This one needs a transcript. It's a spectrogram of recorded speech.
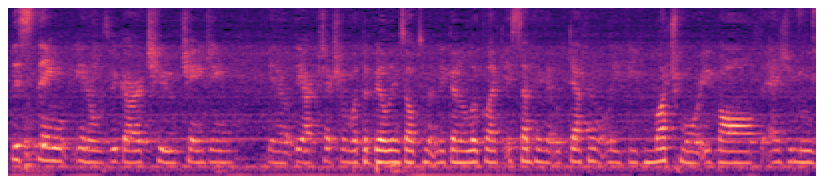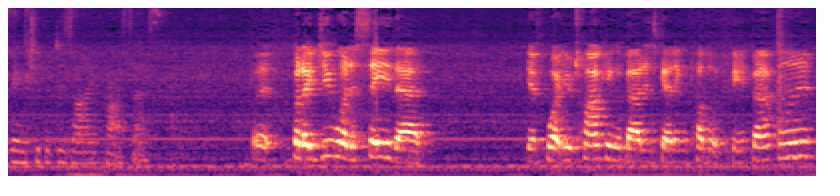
This thing, you know, with regard to changing, you know, the architecture and what the building's ultimately going to look like is something that would definitely be much more evolved as you move into the design process. But, but I do want to say that if what you're talking about is getting public feedback on it,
